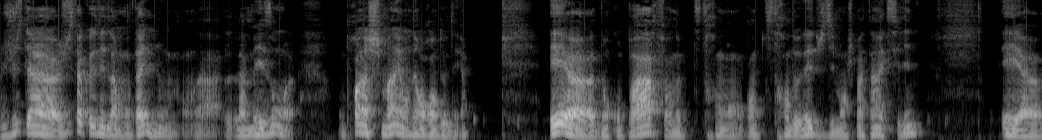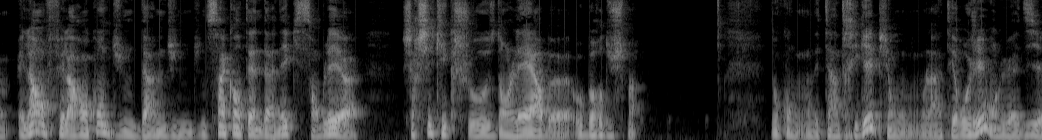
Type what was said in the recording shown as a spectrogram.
juste, à côté de la montagne. Nous, on a la maison, euh, on prend un chemin et on est en randonnée. Hein. Et donc, on part faire notre petite, randonnée du dimanche matin avec Céline. Euh, et, là, on fait la rencontre d'une dame d'une cinquantaine d'années qui semblait euh, chercher quelque chose dans l'herbe euh, au bord du chemin. Donc on, était intrigués, puis on, l'a interrogée, on lui a dit,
